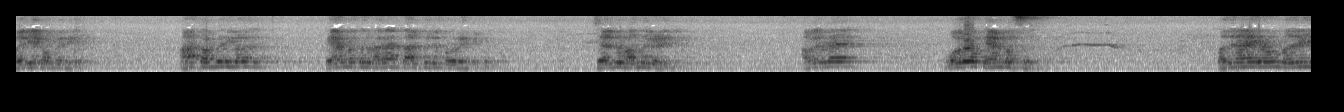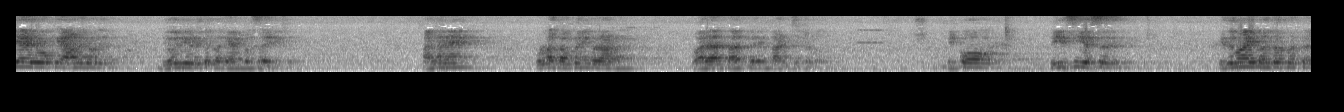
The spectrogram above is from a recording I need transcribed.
വലിയ കമ്പനികൾ. ആ കമ്പനികൾ കേരളത്തിൽ വരാൻ താല്പര്യം പ്രകടിപ്പിക്കുന്നു. ചിലർ വന്നു കഴിഞ്ഞു. അവരുടെ ഓരോ ക്യാമ്പസ് പതിനായിരവും പതിനയ്യായിരവും ഒക്കെ ആളുകൾ ജോലിയെടുക്കുന്ന ക്യാമ്പസ് ആയിരിക്കും. അങ്ങനെ ഉള്ള കമ്പനികളാണ് വരാൻ താല്പര്യം കാണിച്ചിട്ടുള്ളത്. ഇപ്പോ ടി സി എസ് ഇതുമായി ബന്ധപ്പെട്ട്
